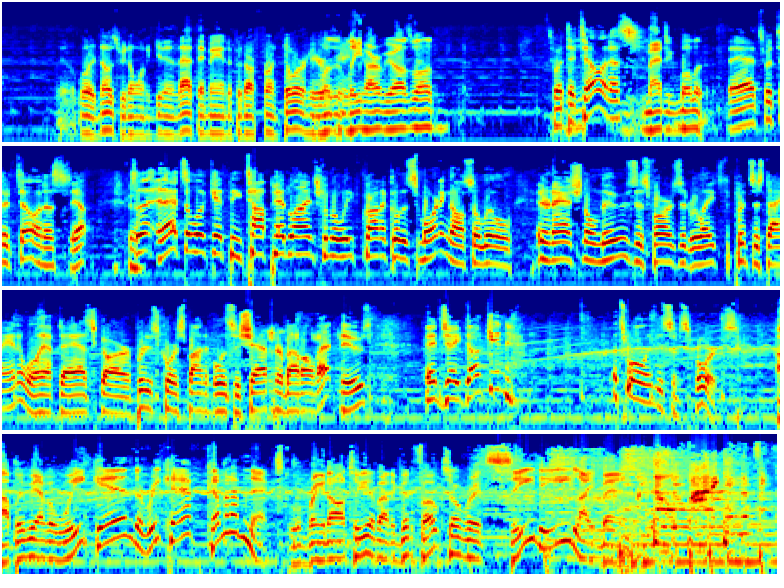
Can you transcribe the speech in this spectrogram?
Well, Lord knows we don't want to get into that. They may end up at our front door here. Was it Lee Harvey Oswald? That's what they're mm-hmm. telling us. Magic bullet. That's what they're telling us. Yep. So that, that's a look at the top headlines from the Leaf Chronicle this morning. Also, a little international news as far as it relates to Princess Diana. We'll have to ask our British correspondent Melissa Schaffner about all that news. And Jay Duncan, let's roll into some sports. I believe we have a weekend to recap coming up next. We'll bring it all to you by the good folks over at CD Light Band.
